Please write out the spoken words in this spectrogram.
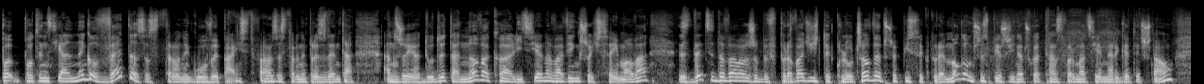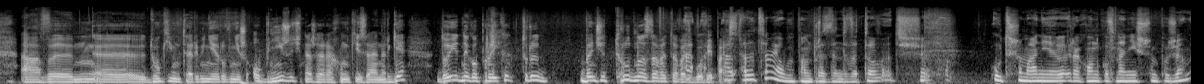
po, potencjalnego weta ze strony głowy państwa, ze strony prezydenta Andrzeja Dudy, ta nowa koalicja, nowa większość sejmowa zdecydowała, żeby wprowadzić te kluczowe przepisy, które mogą przyspieszyć na przykład transformację energetyczną, a w e, długim terminie również obniżyć nasze rachunki za energię do jednego projektu, który będzie trudno zawetować w głowie państwa. Ale co miałby pan prezydent wetować? Utrzymanie rachunków na niższym poziomie?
